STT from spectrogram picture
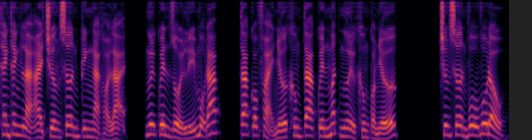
thanh thanh là ai? Trương Sơn kinh ngạc hỏi lại, ngươi quên rồi? Lý mộ đáp, ta có phải nhớ không? Ta quên mất ngươi không còn nhớ. Trương Sơn vô vô đầu,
